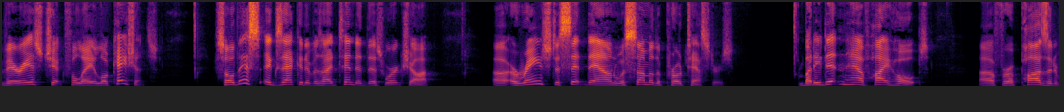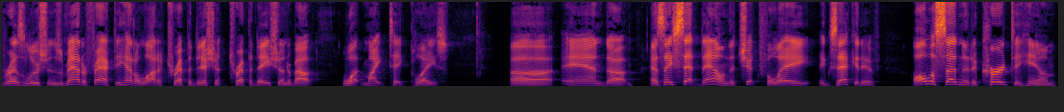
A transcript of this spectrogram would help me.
various Chick Fil A locations. So this executive, as I attended this workshop, uh, arranged to sit down with some of the protesters but he didn't have high hopes uh, for a positive resolution. As a matter of fact, he had a lot of trepidation, trepidation about what might take place. Uh, and uh, as they sat down, the Chick fil A executive, all of a sudden it occurred to him,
